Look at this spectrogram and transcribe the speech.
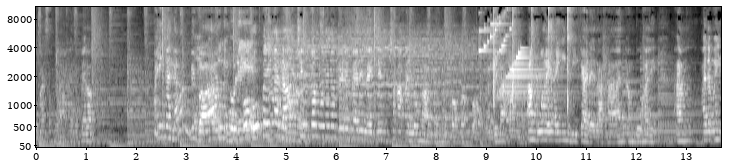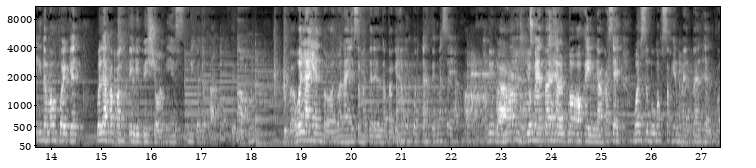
pumasok na ano. Pero, pahinga lang, di ba? Tuloy-ulit. Oo, pahinga lang. Chill ka muna ng very, very light. Then, tsaka ka lumaban ng bonggang-bongga. Di ba? Ang buhay ay hindi karerahan. Ang buhay, ang, alam mo, hindi naman porket wala ka pang television is hindi ka natakot. Di ba? Oo. Di ba? Wala yan doon. Wala yan sa material na bagay. Ang importante, masaya ka. Di ba? Yung mental health mo, okay lang. Kasi once na bumaksak yung mental health mo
